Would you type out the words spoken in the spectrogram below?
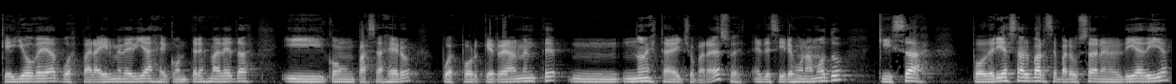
que yo vea pues para irme de viaje con tres maletas y con pasajeros, pues porque realmente mm, no está hecho para eso. Es decir, es una moto quizás podría salvarse para usar en el día a día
